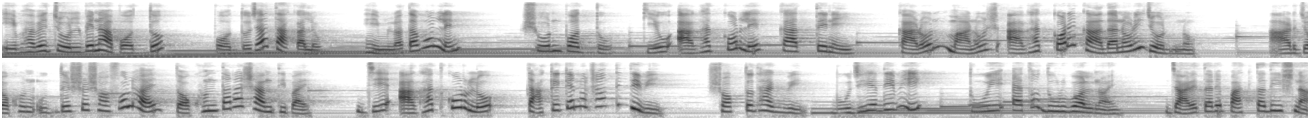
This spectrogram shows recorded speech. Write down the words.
এভাবে চলবে না পদ্ম। পদ্মজা তাকালো। হেমলতা বললেন শোন পদ্ম কেউ আঘাত করলে কাঁদতে নেই, কারণ মানুষ আঘাত করে কাঁদানোরই জন্য। আর যখন উদ্দেশ্য সফল হয়, তখন তারা শান্তি পায়। যে আঘাত করল, তাকে কেন শান্তি দিবি? শক্ত থাকবি, বুঝিয়ে দিবি, তুই এত দুর্বল নয়। যারে তারে পাত্তা দিস না,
